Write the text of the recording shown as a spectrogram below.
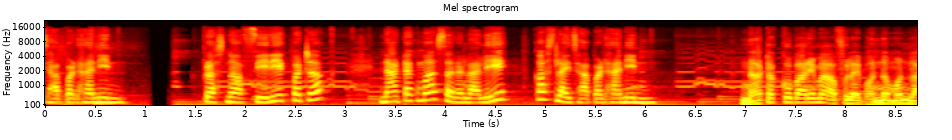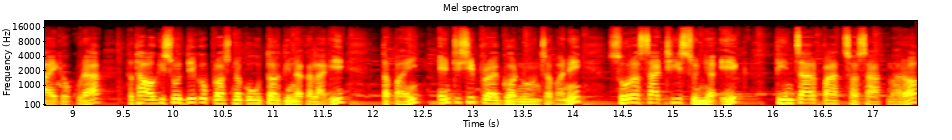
झापड हानिन्? प्रश्न फेरि एकपटक नाटकमा सरलाले कसलाई झापड हानिन्? नाटकको बारेमा आफूलाई भन्न मन लागेको कुरा तथा अघि सोधिएको प्रश्नको उत्तर दिनका लागि तपाईँ एनटिसी प्रयोग गर्नुहुन्छ भने सोह्र साठी शून्य एक तिन चार पाँच छ सातमा र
